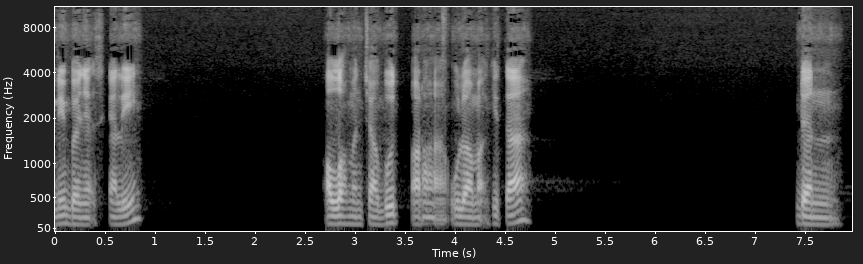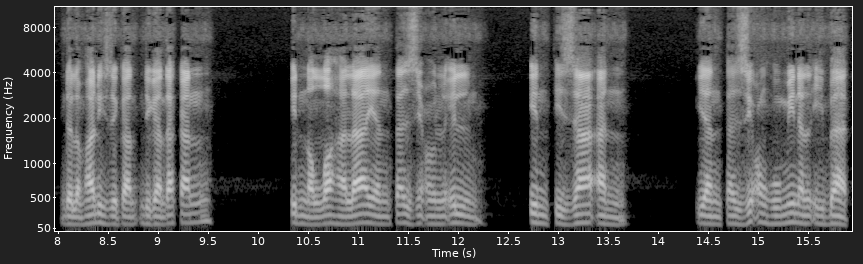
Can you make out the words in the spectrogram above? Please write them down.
ini banyak sekali. Allah mencabut para ulama kita. Dan dalam hadis dikatakan innallaha la yantazi'ul ilm intiza'an yantazi'uhu minal ibad.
